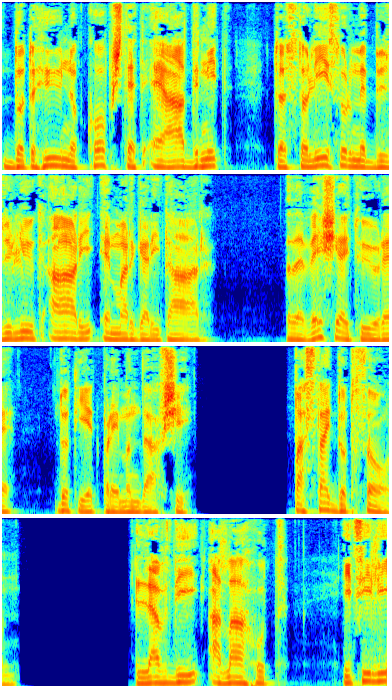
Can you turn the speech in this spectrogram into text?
do të hyjnë në kopshtet e Adnit të stolisur me byzylykë ari e margaritarë dhe veshja e tyre do të jetë prej mëndafshi. Pastaj do të thonë: Lavdi Allahut, i cili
